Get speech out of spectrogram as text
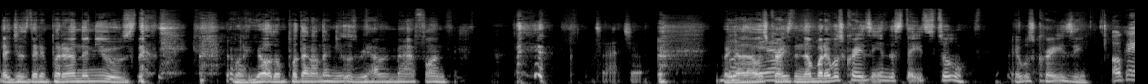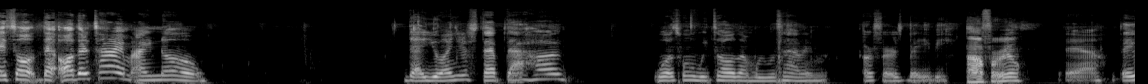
they just didn't put it on the news. they were like, "Yo, don't put that on the news. We having mad fun." Chacho. But yeah, that was Yeah. crazy. No, but it was crazy in the states too. It was crazy. Okay, so the other time I know that you and your stepdad hug was when we told them we was having our first baby. Ah, for real? Yeah, they,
